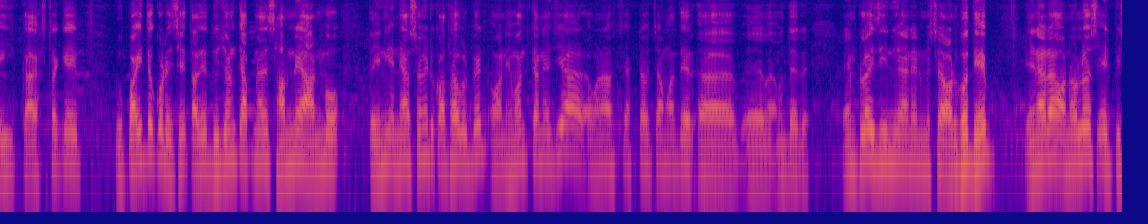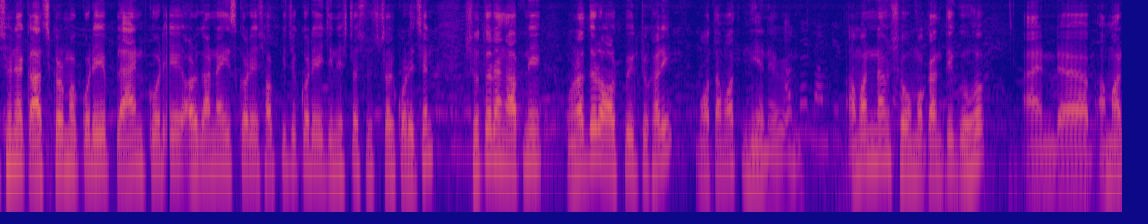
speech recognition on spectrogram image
এই কাজটাকে রূপায়িত করেছে তাদের দুজনকে আপনাদের সামনে আনব। তো ইনি এনার সঙ্গে একটু কথা বলবেন ওয়ান হেমন্ত কানেজিয়া আর ওনার হচ্ছে একটা হচ্ছে আমাদের আমাদের এমপ্লয়িজ ইউনিয়নের মিস্টার অর্ঘদেব। এনারা অনলস এর পিছনে কাজকর্ম করে প্ল্যান করে অর্গানাইজ করে সব কিছু করে এই জিনিসটা সুস্থ করেছেন। সুতরাং আপনি ওনাদেরও অল্প একটুখানি মতামত নিয়ে নেবেন। আমার নাম সৌম্যকান্তি গুহ। অ্যান্ড আমার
